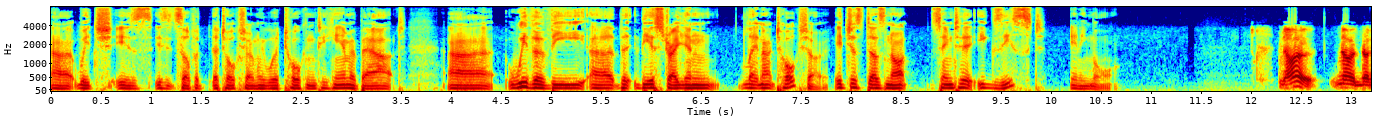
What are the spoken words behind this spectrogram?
uh, which is is itself a, a talk show, and we were talking to him about uh, whether the, uh, the the Australian late night talk show it just does not seem to exist anymore. No, no, no.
